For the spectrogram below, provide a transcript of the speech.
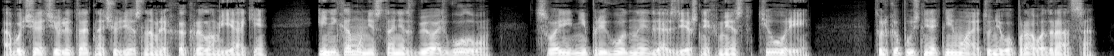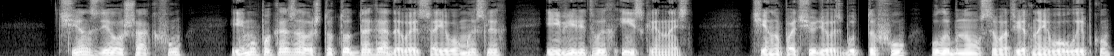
обучать ее летать на чудесном легкокрылом яке и никому не станет вбивать в голову свои непригодные для здешних мест теории. Только пусть не отнимает у него право драться. Чен сделал шаг к Фу, и ему показалось, что тот догадывается о его мыслях и верит в их искренность. Чену почудилось, будто Фу улыбнулся в ответ на его улыбку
